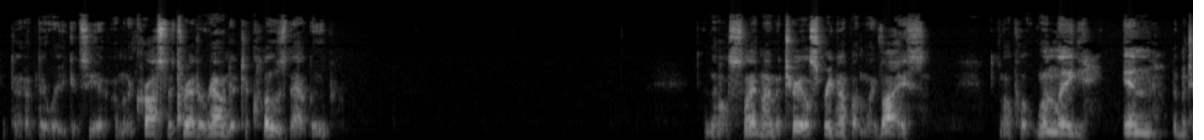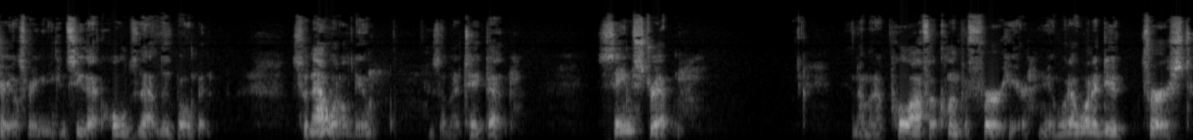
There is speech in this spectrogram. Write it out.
Get that up there where you can see it. I'm going to cross the thread around it to close that loop. And then I'll slide my material spring up on my vise. And I'll put one leg in the material spring. And you can see that holds that loop open. So now what I'll do is I'm going to take that same strip and I'm going to pull off a clump of fur here. And what I want to do first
